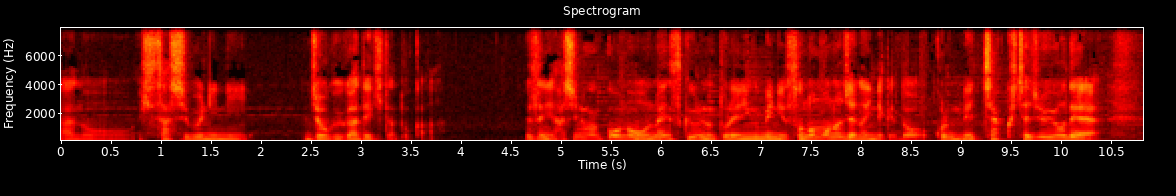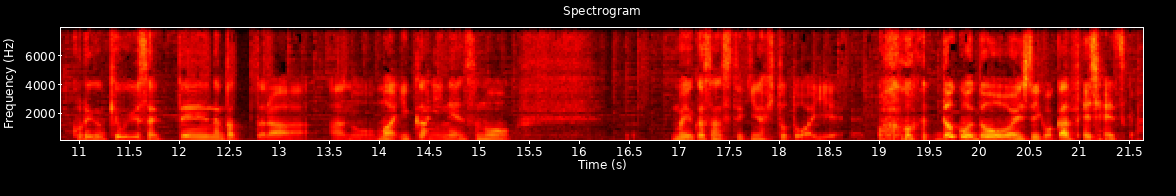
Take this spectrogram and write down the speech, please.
あの久しぶりにジョグができたとか。要するに橋の学校のオンラインスクールのトレーニングメニューそのものじゃないんだけどこれめちゃくちゃ重要でこれが共有されてなかったらあのまあいかにねそのまゆかさん素敵な人とはいえ どこをどう応援していいか分かんないじゃないですか。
